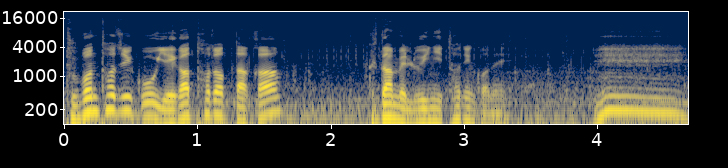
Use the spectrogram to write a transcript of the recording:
두 번 터지고 얘가 터졌다가 그 다음에 루인이 터진 거네.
